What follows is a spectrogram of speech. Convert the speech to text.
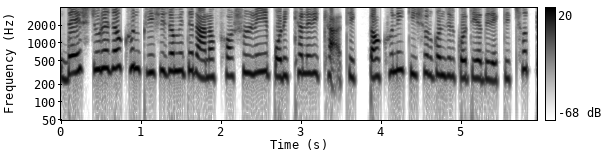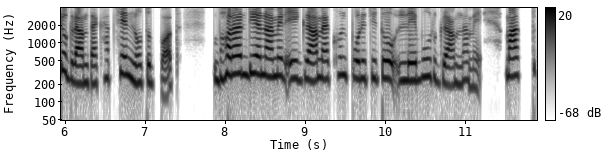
দেশ জুড়ে যখন কৃষি জমিতে নানা ফসল নিয়ে পরীক্ষা নিরীক্ষা, ঠিক তখনই কিশোরগঞ্জের কটিয়াদের একটি ছোট্ট গ্রাম দেখাচ্ছে নতুন পথ। ভরান্ডিয়া নামের এই গ্রাম এখন পরিচিত লেবুর গ্রাম নামে। মাত্র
